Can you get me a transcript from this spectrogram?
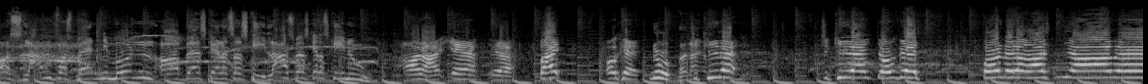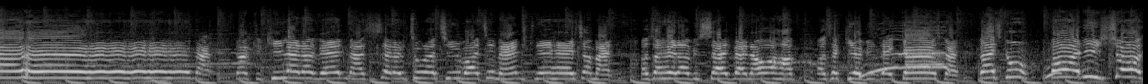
Og slangen får spanden i munden, og hvad skal der så ske? Lars, hvad skal der ske nu? Nej, ja, ja. Bye. Okay, nu. Tequila. Tequila en dunket. Bund eller resten, ja, man. Nej, når tequilaen er væk, man, så sætter vi 220 volt til mandens knæhaser, mand. Og så hælder vi saltvand over ham, og så giver vi den gas, mand. Værsgo, body shock.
